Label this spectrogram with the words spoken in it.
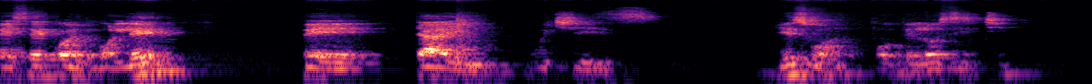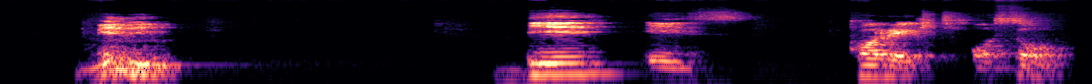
per second or length per time, which is this one for velocity. Meaning, B is correct also.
